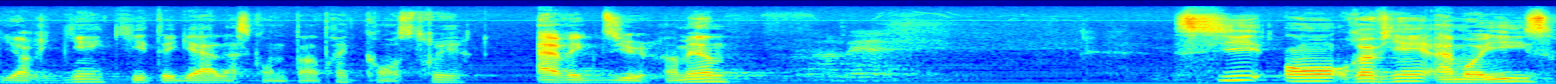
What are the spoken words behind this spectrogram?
Il n'y a rien qui est égal à ce qu'on est en train de construire avec Dieu. Amen. Si on revient à Moïse,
